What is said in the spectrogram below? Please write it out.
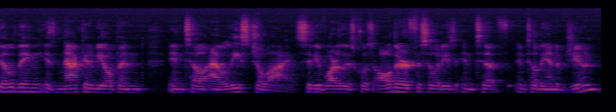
building is not going to be opened until at least July. City of Waterloo has closed all their facilities until until the end of June,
